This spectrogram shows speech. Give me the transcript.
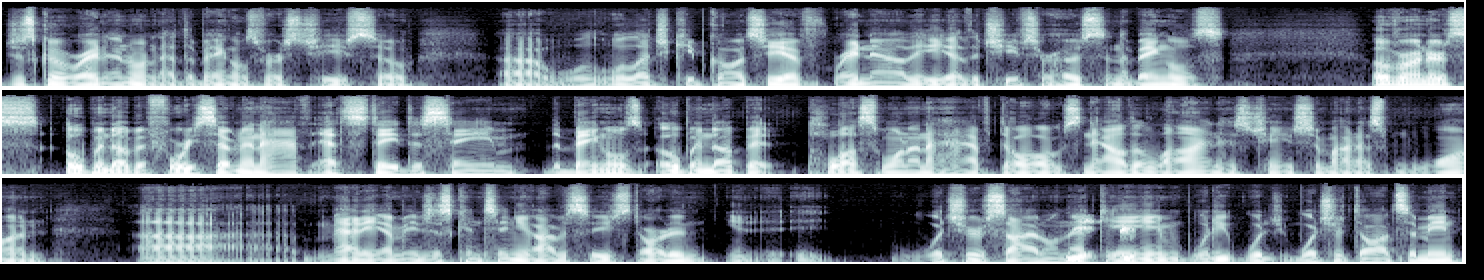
just go right in on that. The Bengals versus Chiefs. So uh, we'll we'll let you keep going. So you have right now the uh, the Chiefs are hosting the Bengals. Over under opened up at 47 and a half. That stayed the same. The Bengals opened up at plus one and a half dogs. Now the line has changed to minus one. Uh, Maddie, I mean, just continue. Obviously, you started. What's your side on that game? What do you, what, what's your thoughts? I mean,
